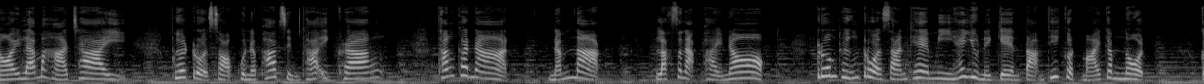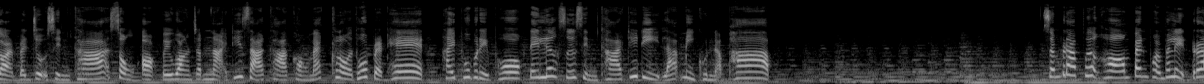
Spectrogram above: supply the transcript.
น้อยและมหาชัย เพื่อตรวจสอบคุณภาพสินค้าอีกครั้ง ทั้งขนาด น้ำหนัก ลักษณะภายนอก รวมถึงตรวจสารเคมีให้อยู่ในเกณฑ์ตามที่กฎหมายกำหนด ก่อนบรรจุสินค้าส่งออกไปวางจำหน่ายที่สาขาของแมคโครทั่วประเทศ ให้ผู้บริโภคได้เลือกซื้อสินค้าที่ดีและมีคุณภาพสำหรับเผือกหอมเป็นผลผลิตแร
